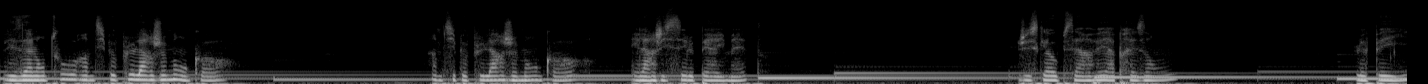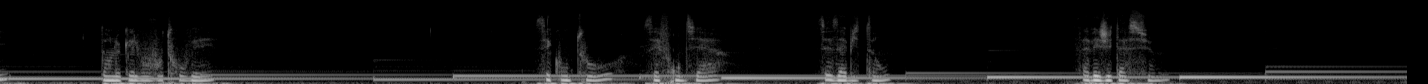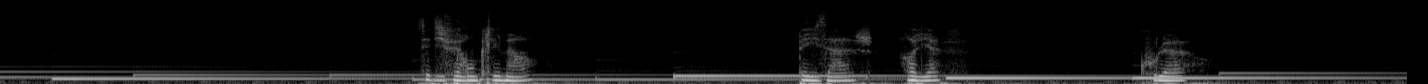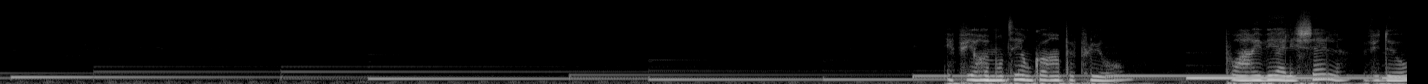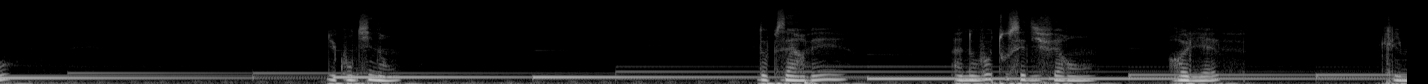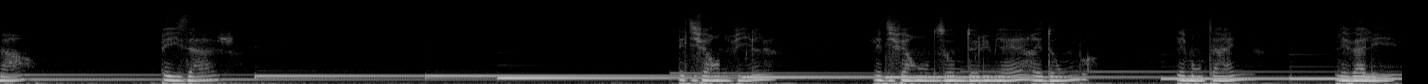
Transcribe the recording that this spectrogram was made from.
les alentours un petit peu plus largement encore. Un petit peu plus largement encore, élargissez le périmètre jusqu'à observer à présent le pays dans lequel vous vous trouvez, ses contours, ses frontières, ses habitants, sa végétation. ses différents climats, paysages, reliefs, couleurs. Et puis remonter encore un peu plus haut pour arriver à l'échelle vue de haut du continent d'observer à nouveau tous ces différents reliefs, climats, paysages, les différentes villes, les différentes zones de lumière et d'ombre, les montagnes, les vallées,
